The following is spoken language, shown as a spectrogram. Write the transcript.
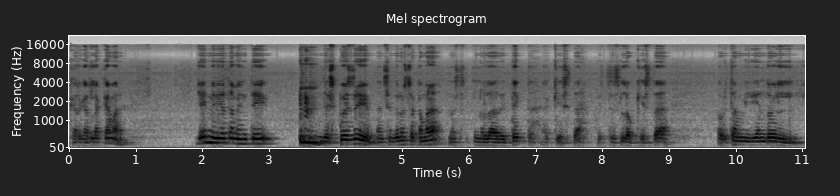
cargar la cámara. Ya inmediatamente después de encender nuestra cámara nos, nos la detecta. Aquí está. Esto es lo que está ahorita midiendo el,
